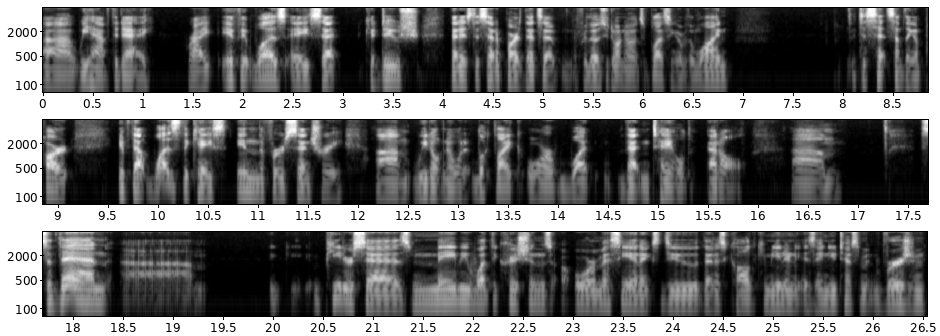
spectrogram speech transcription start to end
uh, we have today, right? If it was a set Kiddush, that is to set apart, that's a, for those who don't know, it's a blessing over the wine, to set something apart. If that was the case in the first century, um, we don't know what it looked like or what that entailed at all. Um, so then um, Peter says maybe what the Christians or Messianics do that is called communion is a New Testament version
